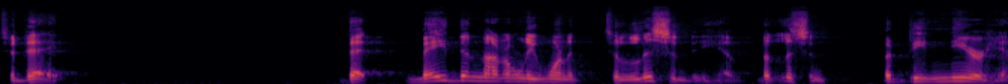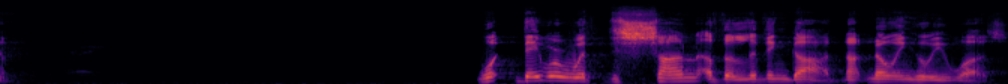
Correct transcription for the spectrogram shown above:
today that made them not only want to listen to him, but listen, but be near him? What, they were with the Son of the living God, not knowing who he was.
